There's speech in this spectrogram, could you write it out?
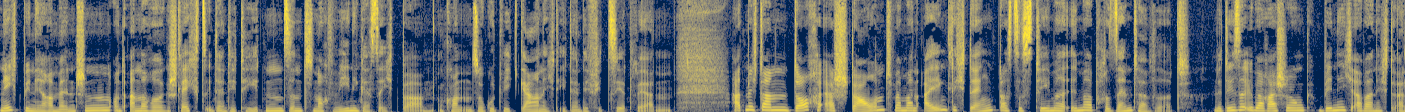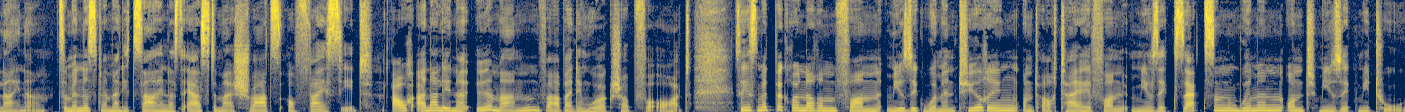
Nicht-binäre Menschen und andere Geschlechtsidentitäten sind noch weniger sichtbar und konnten so gut wie gar nicht identifiziert werden. Hat mich dann doch erstaunt, wenn man eigentlich denkt, dass das Thema immer präsenter wird. Mit dieser Überraschung bin ich aber nicht alleine. Zumindest wenn man die Zahlen das erste Mal schwarz auf weiß sieht. Auch Annalena Oehlmann war bei dem Workshop vor Ort. Sie ist Mitbegründerin von Music Women Thüringen und auch Teil von Music Sachsen Women und Music Me Too.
